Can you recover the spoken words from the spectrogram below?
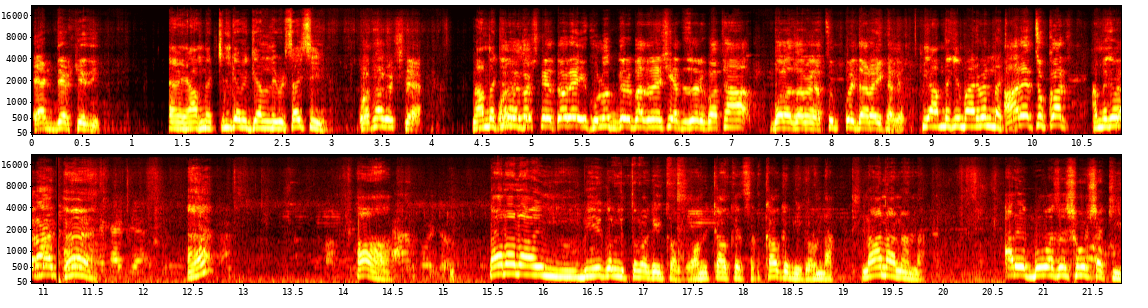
এক দেড় কেজি। এই আপনি চিনকে আমি জ্ঞান লিমিট চাইছি। কথা না। না কি না তোর এই হলুদদের বাজারে এসে এত জোরে কথা বলা যাবে না চুপ করে দাঁড়া এখানে। কি আপনি কি মারবেন না আরে চুপ কর। আপনি কি দাঁড়া। হ্যাঁ। হ্যাঁ? হ্যাঁ। না না না আমি বিয়ে করলে তোমাকেই করব। আমি কাউকে কাউকে বিয়ে করব না। না না না না। আরে বউ আছে সমস্যা কি?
